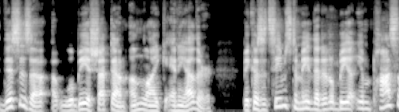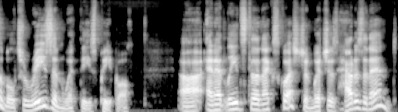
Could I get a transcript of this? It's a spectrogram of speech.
this is a, a, will be a shutdown unlike any other because it seems to me that it'll be impossible to reason with these people. Uh, and it leads to the next question, which is how does it end?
